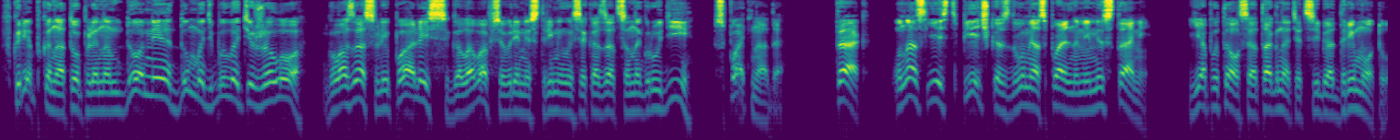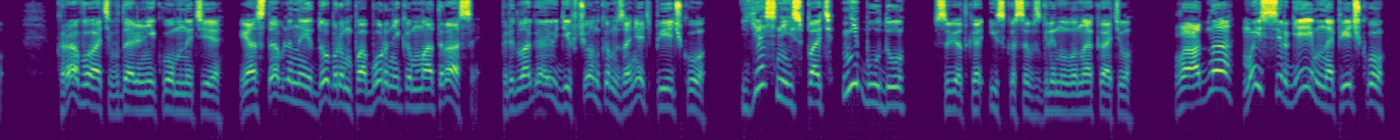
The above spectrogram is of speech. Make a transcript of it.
В крепко натопленном доме думать было тяжело, глаза слепались, голова все время стремилась оказаться на груди, спать надо. Так, у нас есть печка с двумя спальными местами. Я пытался отогнать от себя дремоту кровать в дальней комнате и оставленные добрым поборником матрасы. Предлагаю девчонкам занять печку. Я с ней спать не буду, Светка искоса взглянула на Катю. Ладно, мы с Сергеем на печку,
